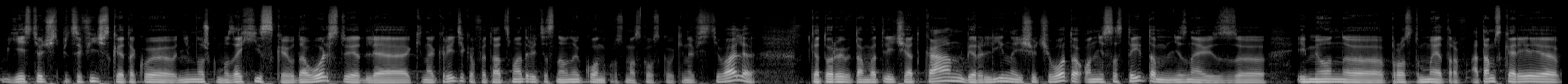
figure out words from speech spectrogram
есть очень специфическое такое немножко мазохистское удовольствие для кинокритиков. Это отсматривать основной конкурс Московского кинофестиваля, который там, в отличие от Кан, Берлина, еще чего-то, он не состоит там, не знаю, из э, имен э, просто метров, а там скорее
